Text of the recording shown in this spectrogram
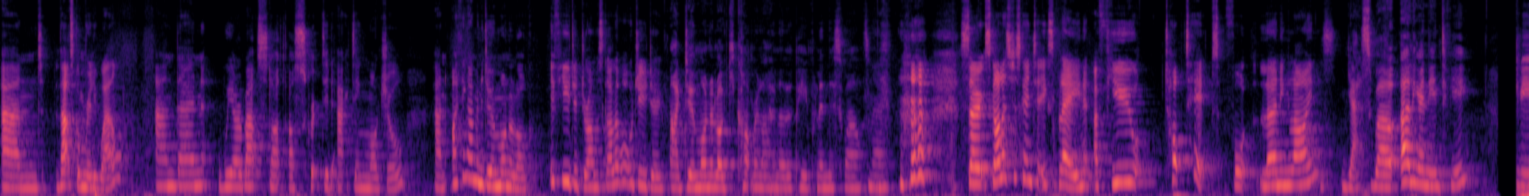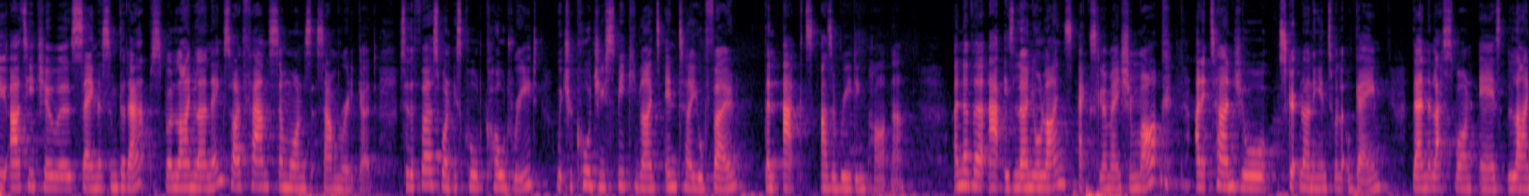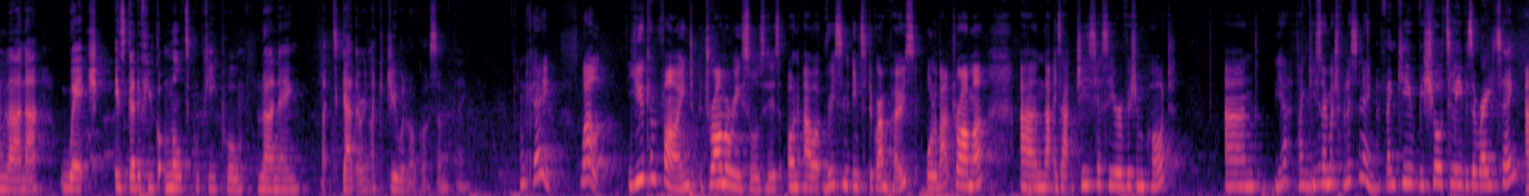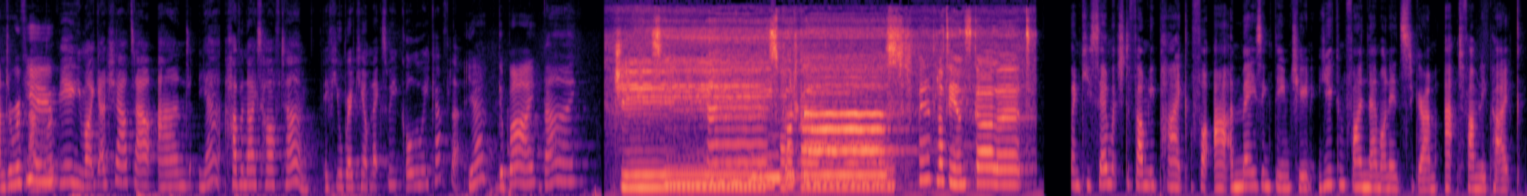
and that's gone really well. And then we are about to start our scripted acting module, and I think I'm going to do a monologue. If you did drama, Scarlett, what would you do? I'd do a monologue. You can't rely on other people in this world. No. so Scarlett's just going to explain a few top tips for learning lines. Yes, well, earlier in the interview, interview, our teacher was saying there's some good apps for line learning, so I found some ones that sound really good. So the first one is called Cold Read, which records you speaking lines into your phone, then acts as a reading partner. Another app is Learn Your Lines exclamation mark, and it turns your script learning into a little game. Then the last one is Line Learner, which is good if you've got multiple people learning like together in like a duologue or something. Okay. Well, you can find drama resources on our recent Instagram post all about drama, and that is at GCSE Revision Pod. And yeah, thank you so much for listening Thank you. Be sure to leave us a rating and a and review. a review. You might get a shout out. And yeah, have a nice half term if you're breaking up next week or the week after. Yeah, goodbye. Bye. Podcast with Lottie and Scarlett. Thank you so much to Family Pike for our amazing theme tune. You can find them on Instagram at Family Pike.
